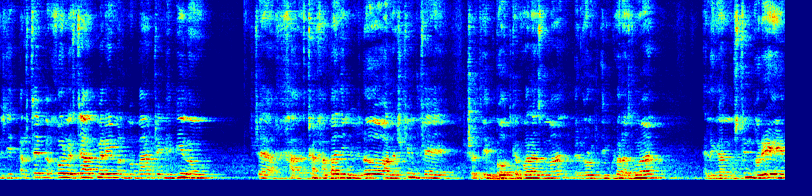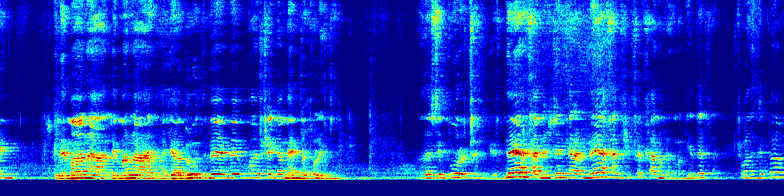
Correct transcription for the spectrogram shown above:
וזה התפרסם בכל הסטמרים, אז במובן שהם הבינו שהח- שהחב"דים הם לא אנשים ששותים וודקה כל הזמן, ולא רוקדים כל הזמן, אלא גם עושים דברים למען, היהדות, ובמובן שגם הם זכו לזה. זה סיפור שלפני חמישים, קרה נר חמישי של חנוכה, את זה? שמעת את זה פעם?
